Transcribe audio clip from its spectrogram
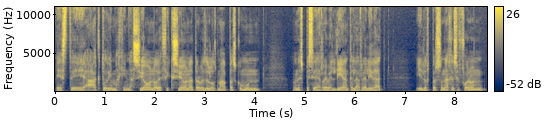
este acto de imaginación o de ficción a través de los mapas como una especie de rebeldía ante la realidad y los personajes se fueron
